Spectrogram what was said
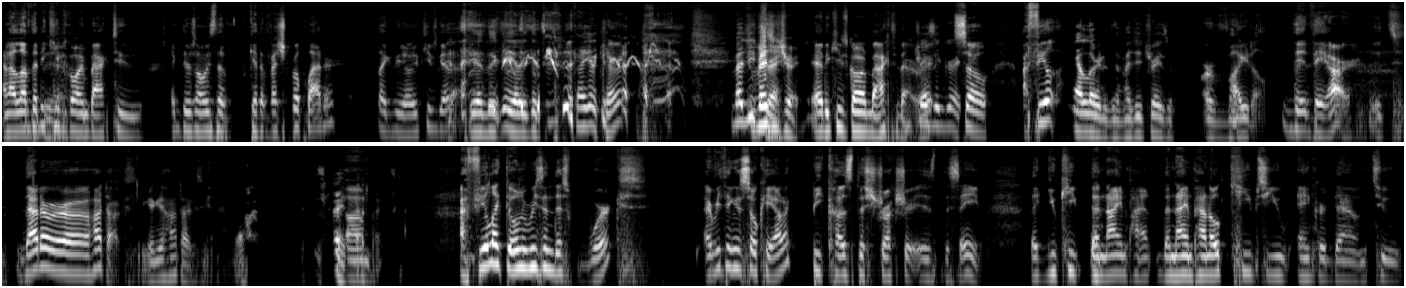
And I love that he keeps going back to like there's always the get a vegetable platter. Like you know, he keeps getting yeah, yeah, the, yeah gets, can i get a carrot veggie, veggie tray. tray, and he keeps going back to that. Trays Right? are great. So I feel i learned that veggie trays are, are vital they, they are. It's that or uh, hot dogs. You gotta get hot dogs again. Um, I feel like the only reason this works, everything is so chaotic because the structure is the same. Like you keep the nine pan, the nine panel keeps you anchored down to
